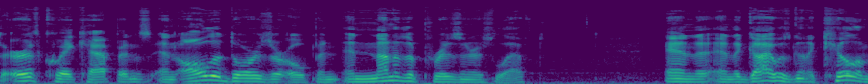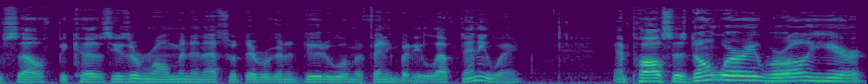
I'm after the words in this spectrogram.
The earthquake happens and all the doors are open and none of the prisoners left. and the, and the guy was going to kill himself because he's a Roman, and that's what they were going to do to him if anybody left anyway. And Paul says, "Don't worry, we're all here."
